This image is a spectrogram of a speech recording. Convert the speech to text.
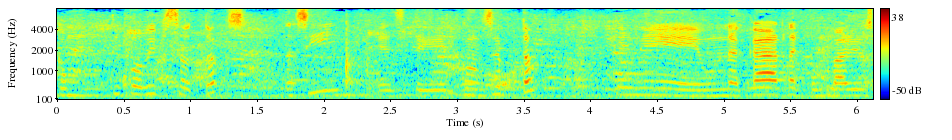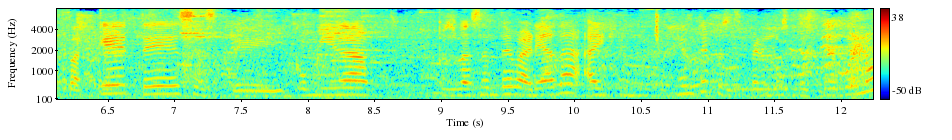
como un tipo Vips Sotox, así, este, el concepto. Tiene una carta con varios paquetes este, y comida pues bastante variada. Hay mucha gente, pues esperemos que esté bueno.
